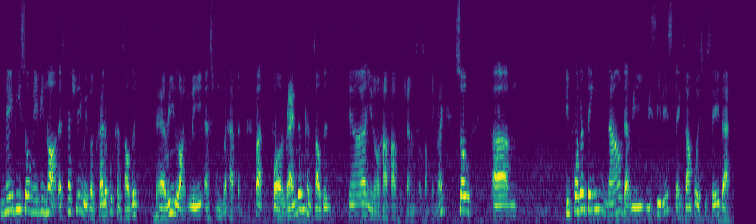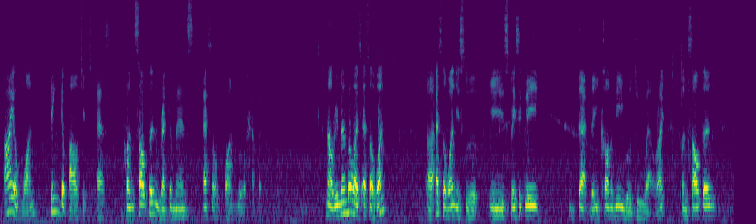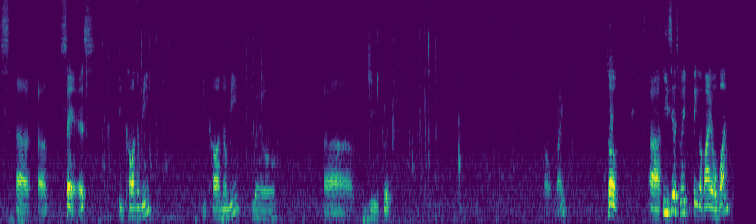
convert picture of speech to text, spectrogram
Maybe so, maybe not. Especially with a credible consultant, very likely S1 will happen. But for a random consultant, yeah, you know, half half the chance or something, right? So, um, important thing now that we, we see this, the example is to say that I of 1, think about it as consultant recommends S of 1 will happen. Now remember what is S of 1? Uh, S of 1 is, to, is basically that the economy will do well, right? Consultant uh, uh, says economy economy will uh, be good. All right. So uh, easiest way to think of I of 1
